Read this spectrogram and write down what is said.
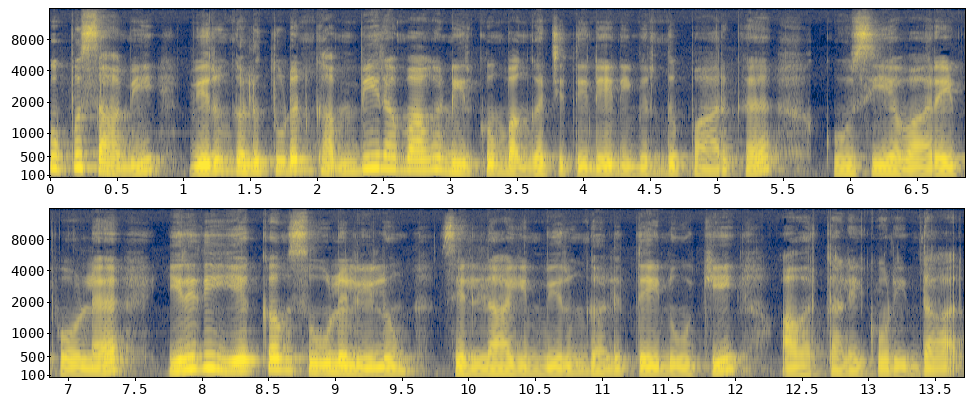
குப்புசாமி வெறுங்கழுத்துடன் கம்பீரமாக நிற்கும் பங்கச்சித்தினை நிமிர்ந்து பார்க்க கூசியவாரை போல இறுதி இயக்கம் சூழலிலும் செல்லாயின் வெறுங்கழுத்தை நோக்கி அவர் தலை குனிந்தார்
